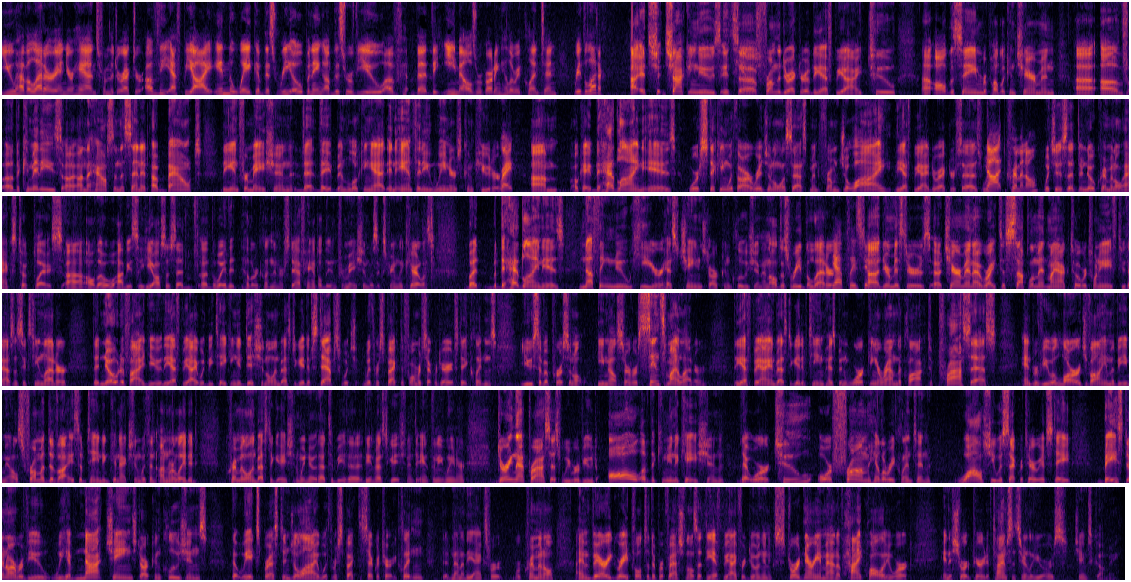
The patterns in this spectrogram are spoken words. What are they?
you have a letter in your hands from the director of the FBI in the wake of this reopening of this review of the, the emails regarding Hillary Clinton. Read the letter. Uh, it's sh- shocking news. It's uh, from the director of the FBI to uh, all the same Republican chairmen uh, of uh, the committees uh, on the House and the Senate about the information that they've been looking at in Anthony Weiner's computer. Right. Um, okay, the headline is We're sticking with our original assessment from July, the FBI director says. Which, Not criminal. Which is that there no criminal acts took place. although, obviously, he also said the way that Hillary Clinton and her staff handled the information was extremely careless. But, but the headline is Nothing new here has changed our conclusion. And I'll just read the letter. Yeah, please do. Uh, dear Mr. Uh, Chairman, I write to supplement my October 28, 2016 letter that notified you the FBI would be taking additional investigative steps which, with respect to former Secretary of State Clinton's use of a personal email server. Since my letter, the FBI investigative team has been working around the clock to process and review a large volume of emails from a device obtained in connection with an unrelated criminal investigation. We know that to be the, the investigation into Anthony Weiner. During that process, we reviewed all of the communication that were to or from Hillary Clinton while she was Secretary of State. Based on our review, we have not changed our conclusions that we expressed in July with respect to Secretary Clinton, that none of the acts were, were criminal. I am very grateful to the professionals at the FBI for doing an extraordinary amount of high quality work in a short period of time. Sincerely yours, James Comey.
